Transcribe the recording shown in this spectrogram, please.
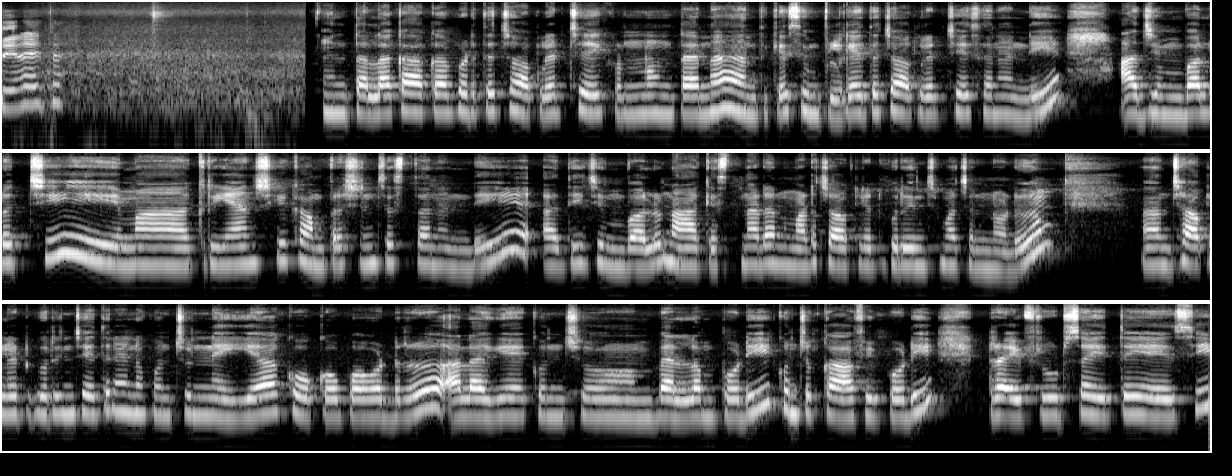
తినైతే ఇంతలా కాకా పెడితే చాక్లెట్ చేయకుండా ఉంటానా? అందుకే సింపుల్గా అయితే చాక్లెట్ చేశానండి. ఆ జింబాల్ వచ్చి మా క్రియాన్స్కి కంప్రెషన్స్ ఇస్తానండి. అది జింబాలు నాకు ఇస్తున్నాడు అనమాట చాక్లెట్ గురించి మా చిన్నోడు. చాక్లెట్ గురించి అయితే నేను కొంచెం నెయ్యి కోకో పౌడర్ అలాగే కొంచెం బెల్లం పొడి కొంచెం కాఫీ పొడి డ్రై ఫ్రూట్స్ అయితే వేసి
